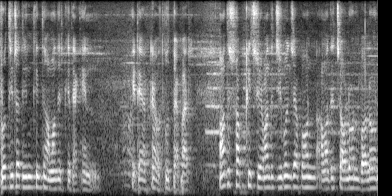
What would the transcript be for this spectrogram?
প্রতিটা দিন কিন্তু আমাদেরকে দেখেন। এটা একটা অদ্ভুত ব্যাপার। আমাদের সব কিছুই আমাদের জীবনযাপন, আমাদের চলন বলন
